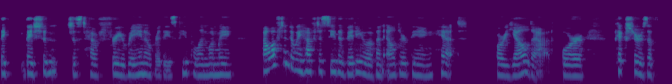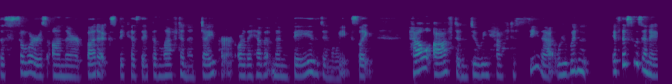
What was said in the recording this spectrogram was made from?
they they shouldn't just have free reign over these people. And when we, how often do we have to see the video of an elder being hit or yelled at or pictures of the sores on their buttocks because they've been left in a diaper or they haven't been bathed in weeks? Like how often do we have to see that? We wouldn't, if this was in a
